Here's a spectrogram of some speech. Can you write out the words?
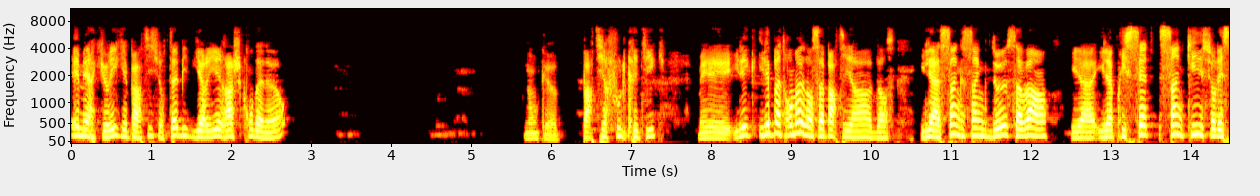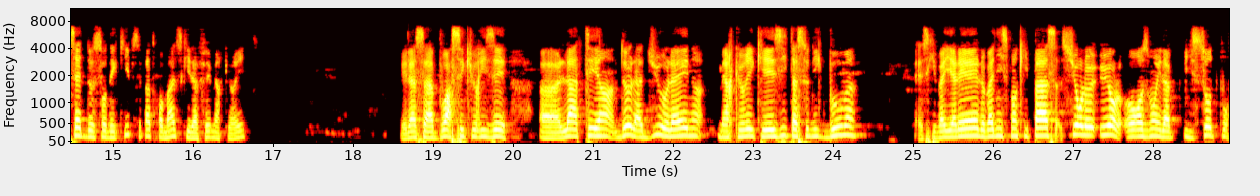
Et Mercury qui est parti sur Tabit Guerrier Rage Condamneur. Donc euh, partir full critique. Mais il est, il est pas trop mal dans sa partie. Hein. il est à 5-5-2, ça va. Hein. Il, a, il a pris 7, 5 kills sur les 7 de son équipe. C'est pas trop mal ce qu'il a fait, Mercury. Et là, ça va pouvoir sécuriser euh, la T1 de la duo lane. Mercury qui hésite à Sonic Boom. Est-ce qu'il va y aller? Le bannissement qui passe sur le hurle. Heureusement, il, a, il saute pour,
